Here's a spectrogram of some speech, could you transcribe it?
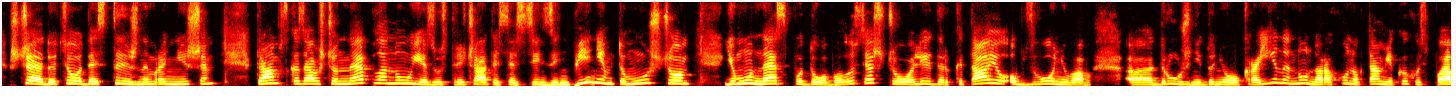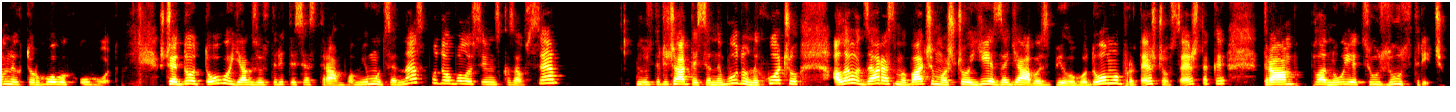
Ще до цього, десь тижнем раніше, Трамп сказав, що не планує зустрічатися з Сі Цзіньпінем, тому що йому не сподобалося, що лідер Китаю обдзвонював е, дружні до нього країни ну на рахунок там якихось певних торгових угод ще до того, як зустрітися з Трампом. Йому це не сподобалося. Він сказав, все. Зустрічатися не буду, не хочу. Але от зараз ми бачимо, що є заяви з Білого Дому про те, що все ж таки Трамп планує цю зустріч.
